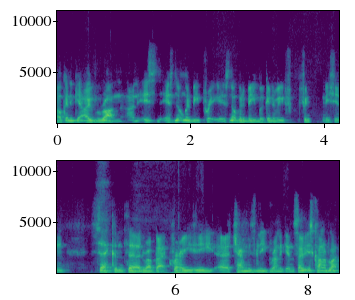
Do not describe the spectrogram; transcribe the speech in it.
are going to get overrun, and it's it's not going to be pretty. It's not going to be we're going to be finishing second, third, rub back crazy uh, Champions League run again. So it's kind of like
